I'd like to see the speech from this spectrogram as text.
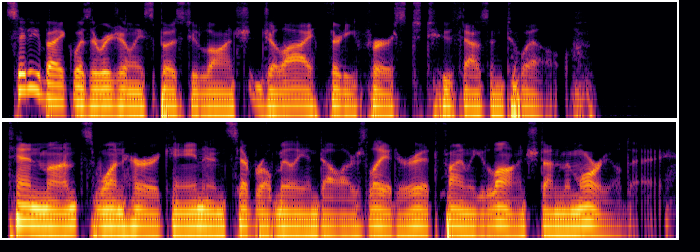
Citi Bike was originally supposed to launch July 31, 2012. Ten months, one hurricane, and several million dollars later, it finally launched on Memorial Day.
